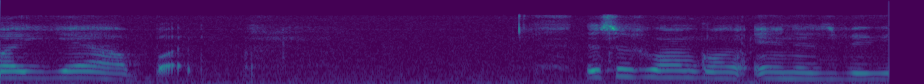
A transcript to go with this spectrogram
But yeah, but this is where I'm going to end this video.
